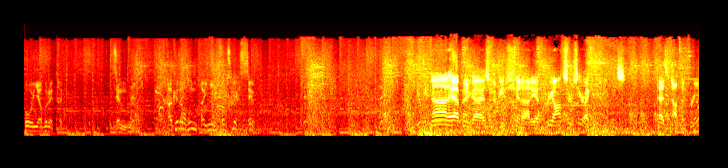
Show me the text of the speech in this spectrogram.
法を破れたり全部武田本体に突撃せよ Not happening, guys. I'm gonna beat the shit out of you. Three officers here? I can handle this. That's nothing for you.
